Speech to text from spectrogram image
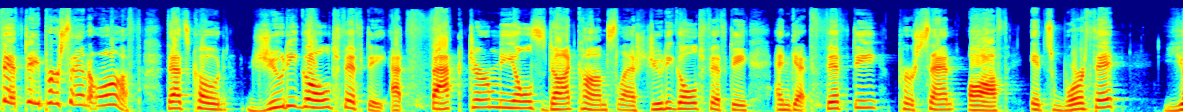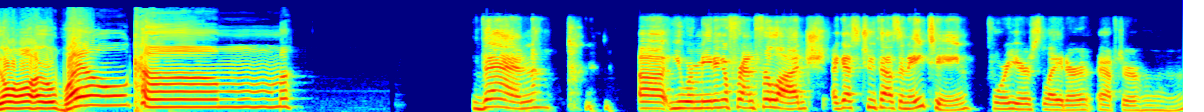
50% off. That's code JudyGold50 at factormeals.com slash JudyGold50 and get 50% off. It's worth it. You're welcome. Then uh, you were meeting a friend for lunch, I guess 2018, four years later after. hmm,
